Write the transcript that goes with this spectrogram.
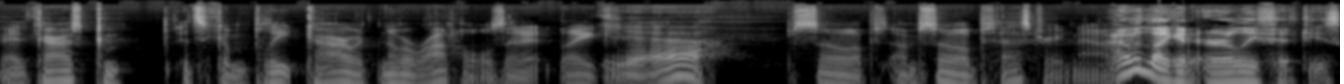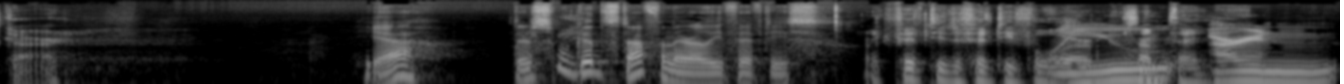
the car's com- it's a complete car with no rot holes in it. Like, Yeah, so I'm so obsessed right now. I would like an early 50s car. Yeah. There's some good stuff in the early '50s. Like 50 to 54 Well, or you something. are in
